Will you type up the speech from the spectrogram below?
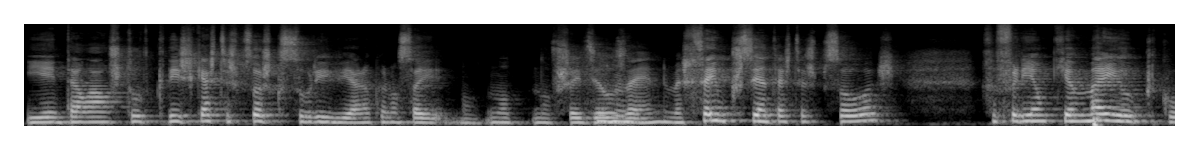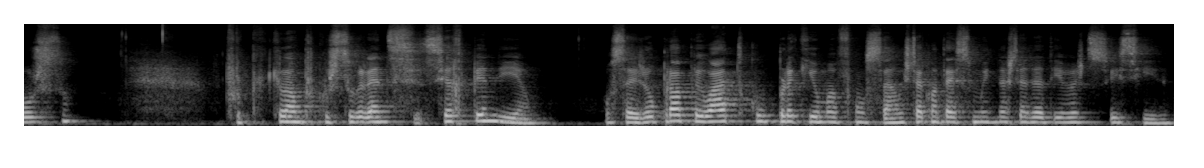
E então há um estudo que diz que estas pessoas que sobreviveram, que eu não sei, não, não, não sei dizer uhum. o Zen, mas 100% destas pessoas referiam que a meio do percurso, porque aquilo é um percurso grande, se, se arrependiam. Ou seja, o próprio ato cumpre aqui uma função. Isto acontece muito nas tentativas de suicídio.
